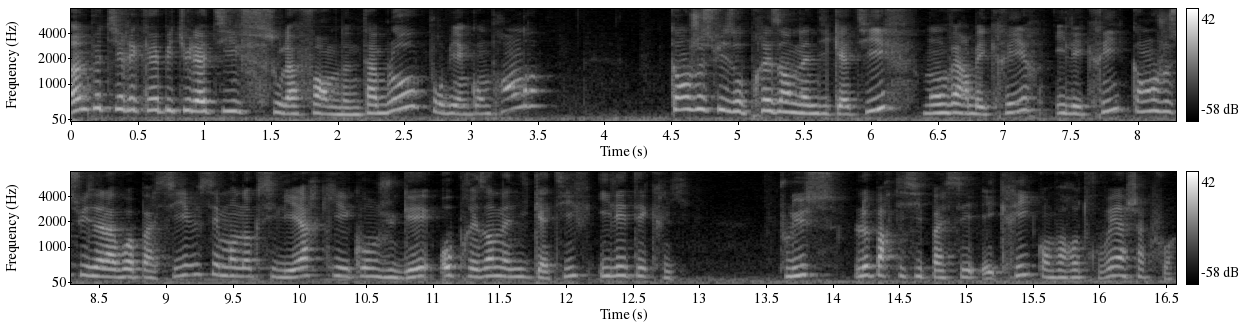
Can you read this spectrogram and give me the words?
Un petit récapitulatif sous la forme d'un tableau pour bien comprendre. Quand je suis au présent de l'indicatif, mon verbe écrire, il écrit. Quand je suis à la voix passive, c'est mon auxiliaire qui est conjugué au présent de l'indicatif, il est écrit. Plus le participe passé écrit qu'on va retrouver à chaque fois.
